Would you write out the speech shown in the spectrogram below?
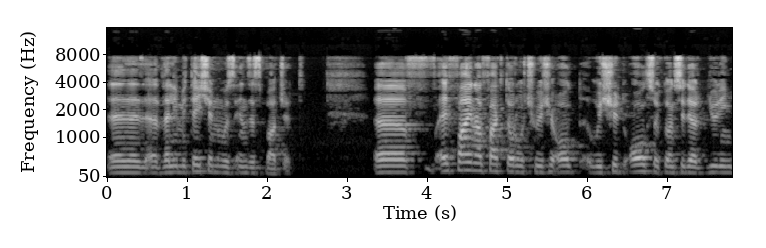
the limitation within this budget. Uh, a final factor which we should, all, we should, also consider during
